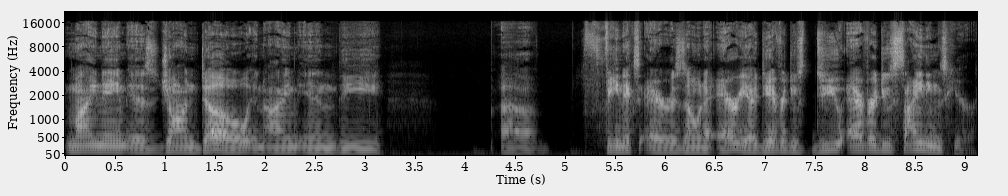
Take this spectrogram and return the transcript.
my name is John Doe, and I'm in the uh, Phoenix, Arizona area, do you ever do do you ever do signings here?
